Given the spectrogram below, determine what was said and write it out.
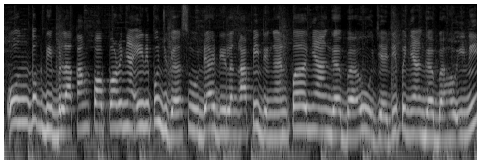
untuk di belakang popornya ini pun juga sudah dilengkapi dengan penyangga bahu. Jadi penyangga bahu ini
